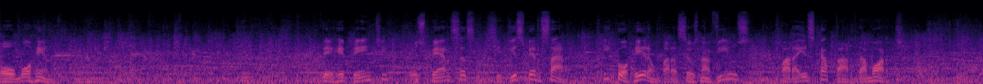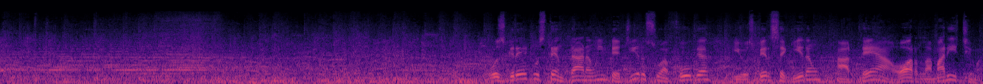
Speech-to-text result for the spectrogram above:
ou morrendo. De repente, os persas se dispersaram e correram para seus navios para escapar da morte. Os gregos tentaram impedir sua fuga e os perseguiram até a orla marítima.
